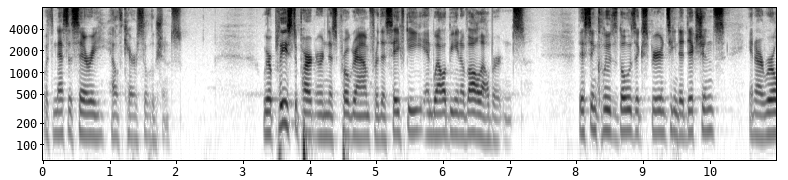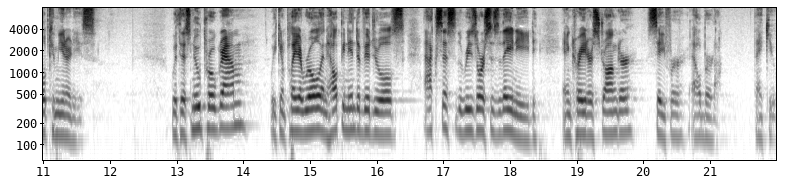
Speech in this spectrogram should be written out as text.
with necessary healthcare solutions. We are pleased to partner in this program for the safety and well being of all Albertans. This includes those experiencing addictions in our rural communities. With this new program, we can play a role in helping individuals access the resources they need and create a stronger, safer Alberta. Thank you.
